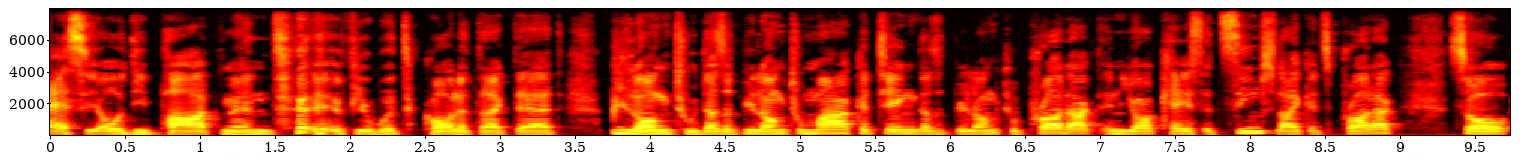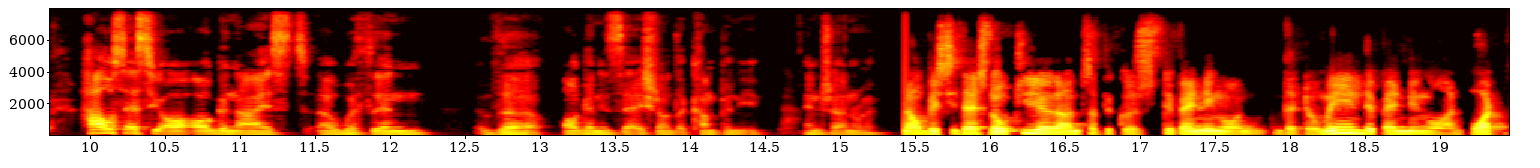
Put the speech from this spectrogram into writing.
SEO department, if you would call it like that, belong to? Does it belong to marketing? Does it belong to product? In your case, it seems like it's product. So how's SEO organized uh, within the organization or the company? in general? Obviously, there's no clear answer because depending on the domain, depending on what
